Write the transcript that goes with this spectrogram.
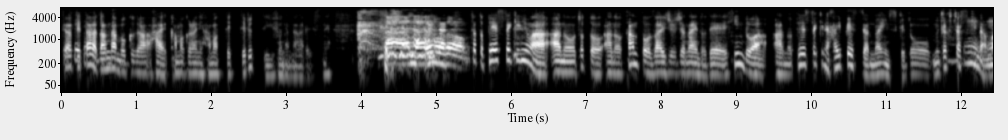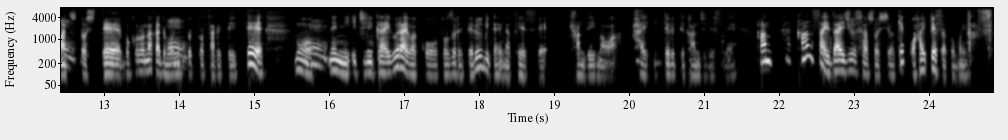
でやってたら、だんだん僕が、はい、鎌倉にはまっていってるっていう風な流れですね。ああ、なるほど。ちょ。っとペース的には、あの、ちょっと、あの、関東在住じゃないので、頻度は、あの、ペース的にハイペースじゃないんですけど、むちゃくちゃ好きな街として、僕の中でもインプットされていて、もうん。う、年に1、2回ぐらいはこう、訪れてるみたいなペースで、勘で今は、はい、行ってるって感じですね。関、関西在住者としては結構ハイペースだと思います。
